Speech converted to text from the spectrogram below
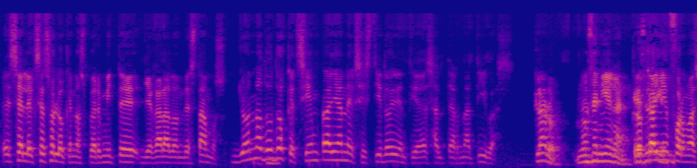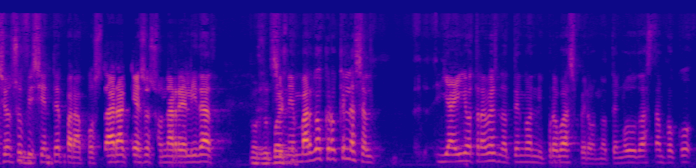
es el exceso lo que nos permite llegar a donde estamos. Yo no dudo que siempre hayan existido identidades alternativas. Claro, no se niegan. Creo Eso que hay información suficiente para apostar a que eso es una realidad. Por supuesto. Sin embargo, creo que las y ahí otra vez no tengo ni pruebas, pero no tengo dudas tampoco.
